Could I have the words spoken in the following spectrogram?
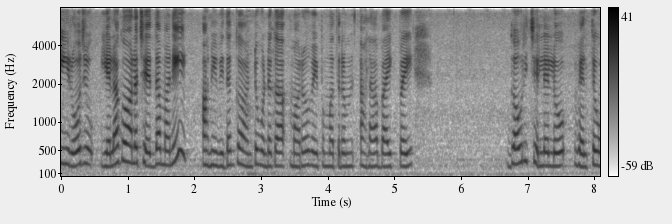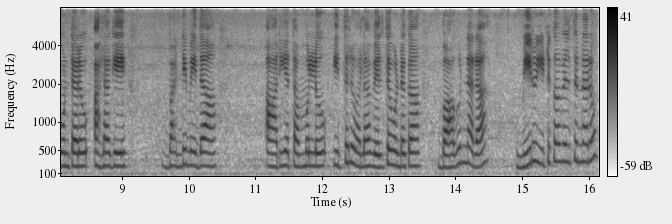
ఈరోజు ఎలాగో అలా చేద్దామని అనే విధంగా అంటూ ఉండగా మరోవైపు మాత్రం అలా బైక్పై గౌరీ చెల్లెళ్ళు వెళ్తూ ఉంటారు. అలాగే బండి మీద ఆర్య తమ్ముళ్ళు ఇద్దరు అలా వెళ్తూ ఉండగా బాగున్నారా? మీరు ఇటుగా వెళ్తున్నారు?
